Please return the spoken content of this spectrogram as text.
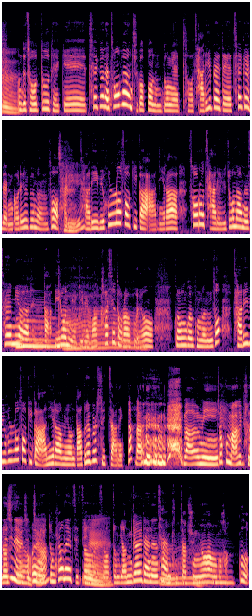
음. 근데 저도 되게 최근에 청소년 주거권 운동에서 자립에 대해 책을 낸 걸 읽으면서 자립? 자립이 홀로서기가 아니라 서로 잘 의존하는 삶이어야 된다 이런 얘기. 얘기를 막 하시더라고요. 그런 걸 보면서 자립이 홀로서기가 아니라면 나도 해볼 수 있지 않을까라는 마음이 조금 마음이 편해지네요, 진짜. 네, 좀 편해지죠. 예. 그래서 좀 연결되는 삶 음. 진짜 중요한 음. 것 같고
